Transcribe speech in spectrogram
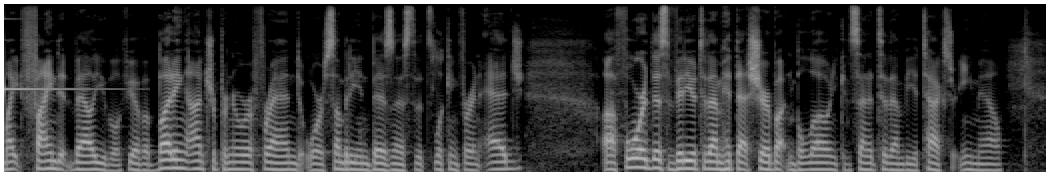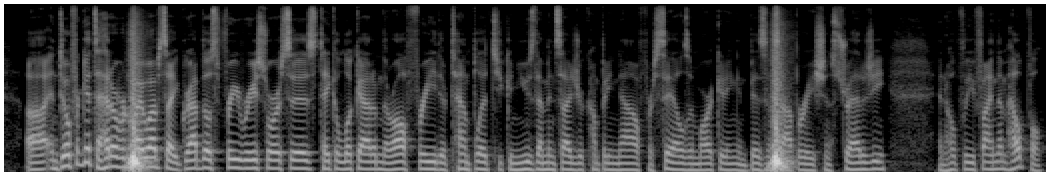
might find it valuable. If you have a budding entrepreneur friend or somebody in business that's looking for an edge uh, forward this video to them. Hit that share button below and you can send it to them via text or email uh, and don't forget to head over to my website, grab those free resources, take a look at them. They're all free, they're templates. You can use them inside your company now for sales and marketing and business operations strategy. And hopefully you find them helpful.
